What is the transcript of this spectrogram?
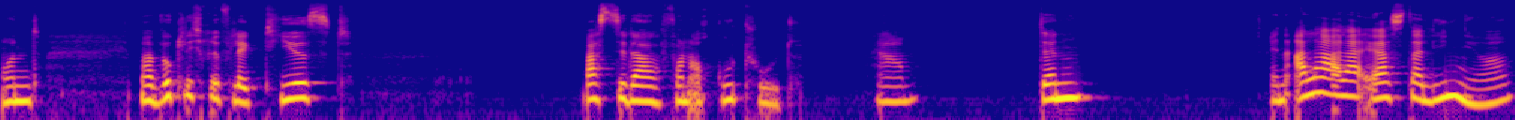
Und mal wirklich reflektierst, was dir davon auch gut tut. Ja. Denn in aller allererster Linie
